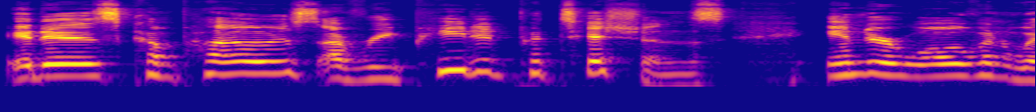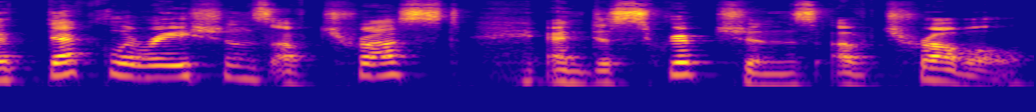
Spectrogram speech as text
It is composed of repeated petitions interwoven with declarations of trust and descriptions of trouble.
